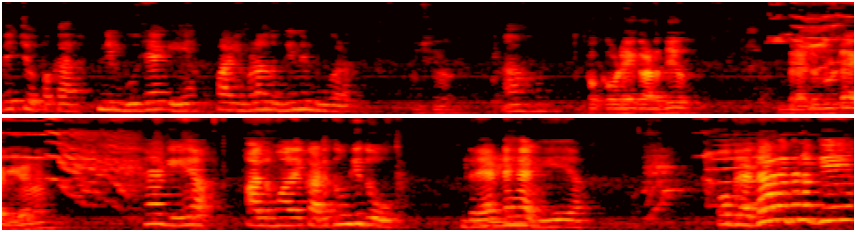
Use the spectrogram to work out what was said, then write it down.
ਵੇ ਚੁੱਪ ਕਰ ਨਿੰਬੂ ਹੈਗੇ ਆ ਪਾਣੀ ਬਣਾ ਦੂੰਗੀ ਨਿੰਬੂ ਵਾਲਾ। ਅੱਛਾ। ਆਹੋ। ਤੇ ਪਕੌੜੇ ਕੱਢ ਦਿਓ। ਬ੍ਰੈਡ ਬਰੂਡ ਹੈਗੇ ਆ ਨਾ? ਹੈਗੇ ਆ ਆਲੂ ਵਾਲੇ ਕੱਢ ਦੂੰਗੀ ਦੋ। ਬ੍ਰੈਡ ਹੈਗੇ ਆ। ਉਹ ਬ੍ਰੈਡ ਵਾਲੇ ਤੇ ਲੱਗੇ ਆ।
